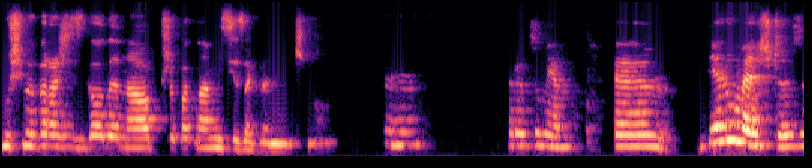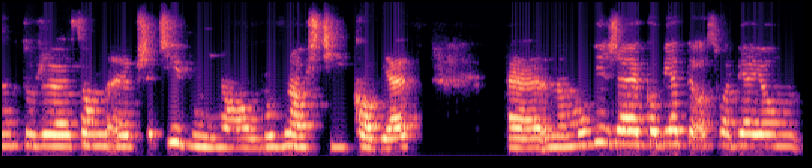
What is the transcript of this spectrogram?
musimy wyrazić zgodę na przykład na misję zagraniczną. Mhm. Rozumiem. Wielu mężczyzn, którzy są e, przeciwni no, równości kobiet, e, no, mówi, że kobiety osłabiają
